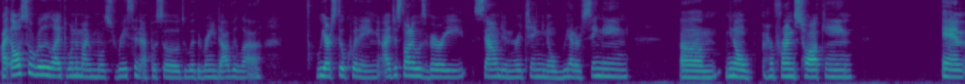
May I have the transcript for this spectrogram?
I also really liked one of my most recent episodes with Rain Davila. We are still quitting. I just thought it was very sound enriching. You know, we had her singing, um, you know, her friends talking, and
